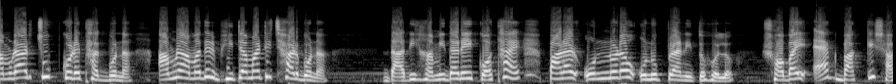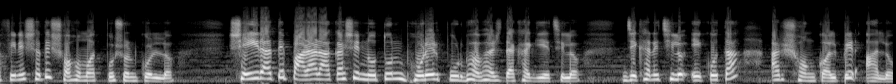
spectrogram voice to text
আমরা আর চুপ করে থাকব না, আমরা আমাদের ভিটামাটি ছাড়বো না। দাদি হামিদার এই কথায় পাড়ার অন্যরাও অনুপ্রাণিত হলো। সবাই এক বাক্যে শাফিনের সাথে সহমত পোষণ করল। সেই রাতে পাড়ার আকাশে নতুন ভোরের পূর্বাভাস দেখা গিয়েছিল, যেখানে ছিল একতা আর সংকল্পের আলো।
